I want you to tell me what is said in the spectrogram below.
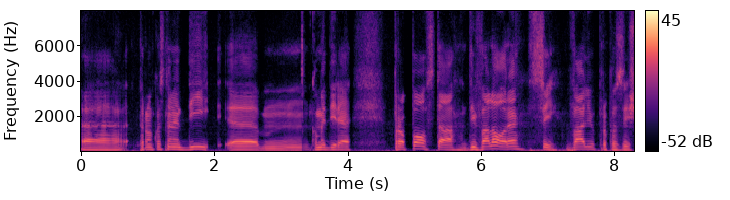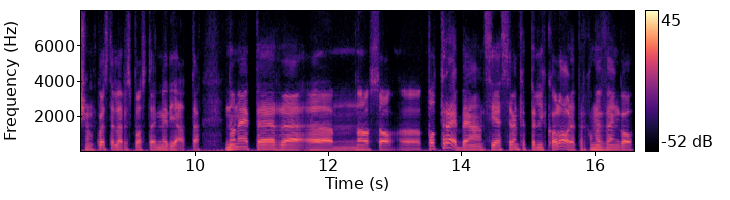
Uh, per una questione di, uh, come dire, Proposta di valore? Sì, value proposition. Questa è la risposta immediata. Non è per, uh, non lo so, uh, potrebbe anzi essere anche per il colore, per come vengo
